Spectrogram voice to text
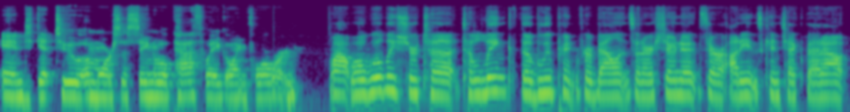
and get to a more sustainable pathway going forward. Wow. Well, we'll be sure to to link the blueprint for balance in our show notes so our audience can check that out.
